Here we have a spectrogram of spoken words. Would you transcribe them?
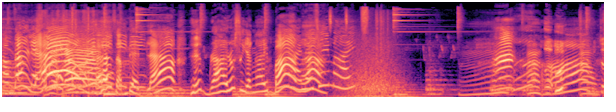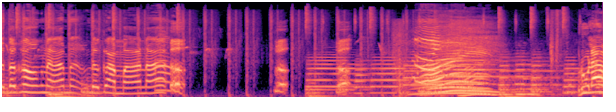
ทำได้แล้วแล้วเออสำเร็จแล้วเฮ้ยบรายรู้สึกยังไงบ้างล่ะอะอ๋อจะต้องเข้าห้องน้ำอะเดี๋ยวกลับมานะรู้แล้ว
